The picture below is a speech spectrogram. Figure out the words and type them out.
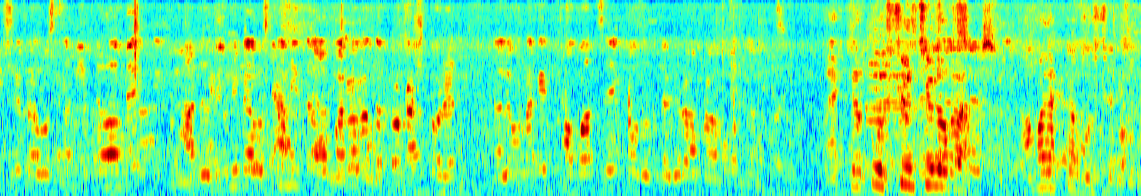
বিষয়ে ব্যবস্থা নিতে হবে। আর যদি উনি ব্যবস্থা নিতে অপারগতা প্রকাশ করেন তাহলে ওনাকে ক্ষমা চেয়ে পদত্যাগের আমরা আহ্বান জানাচ্ছি। একটা কোশ্চেন ছিল আমার একটা কোশ্চেন ছিল।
